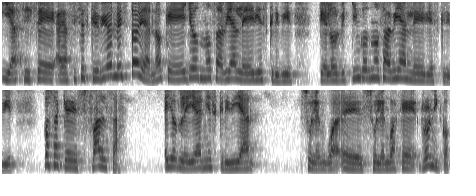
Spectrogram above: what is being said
y así se, así se escribió en la historia, ¿no? Que ellos no sabían leer y escribir, que los vikingos no sabían leer y escribir, cosa que es falsa. Ellos leían y escribían su, lengua, eh, su lenguaje rúnico,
